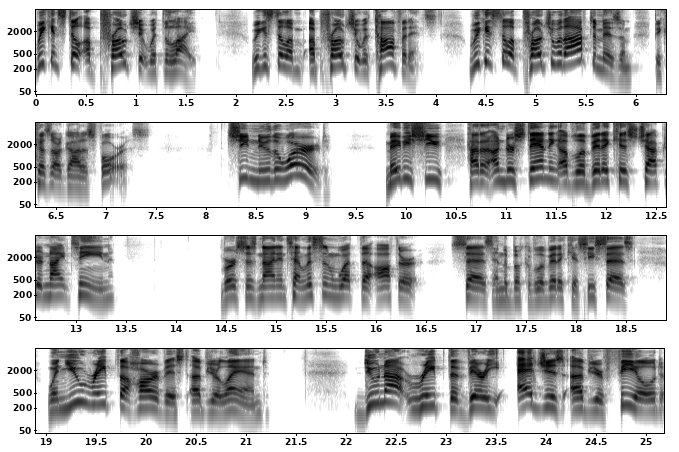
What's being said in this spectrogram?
we can still approach it with the light. We can still um, approach it with confidence. We can still approach it with optimism because our God is for us. She knew the word. Maybe she had an understanding of Leviticus chapter 19 verses 9 and 10. Listen what the author says in the book of Leviticus. He says, When you reap the harvest of your land, do not reap the very edges of your field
